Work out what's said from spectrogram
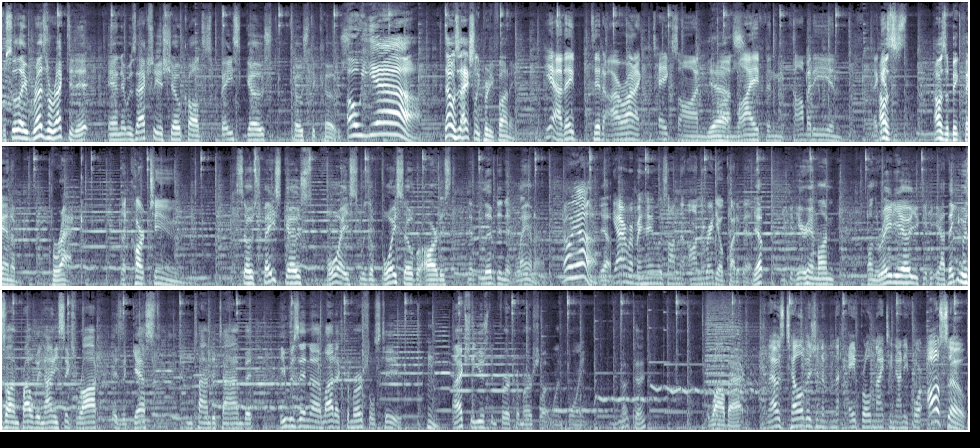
Well, so they resurrected it, and it was actually a show called Space Ghost Coast to Coast. oh, yeah. That was actually pretty funny. Yeah, they did ironic takes on Yes. on life and comedy, and I I, was I was a big fan of Brak. the cartoon. So Space Ghost's voice was a voiceover artist that lived in Atlanta. Oh, yeah. Yeah. Yeah, I remember him was on the on the radio quite a bit. Yep. You could hear him on on the radio. You could, I think he was on probably 96 Rock as a guest from time to time, but he was in a lot of commercials too. Hmm. I actually used him for a commercial at one point Okay. a while back. That was television of April 1994. Also,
